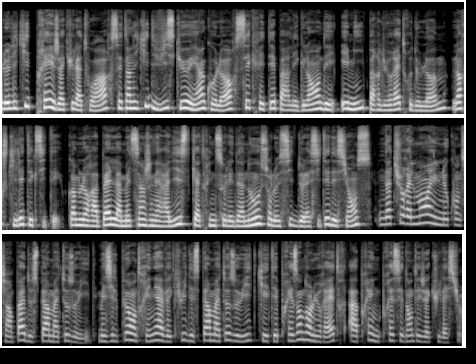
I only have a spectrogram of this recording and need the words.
Le liquide prééjaculatoire, c'est un liquide visqueux et incolore sécrété par les glandes et émis par l'urètre de l'homme lorsqu'il est excité. Comme le rappelle la médecin généraliste Catherine Soledano sur le site de la Cité des Sciences, naturellement, il ne contient pas de spermatozoïdes, mais il peut entraîner avec lui des spermatozoïdes qui étaient présents dans l'urètre après une précédente éjaculation.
